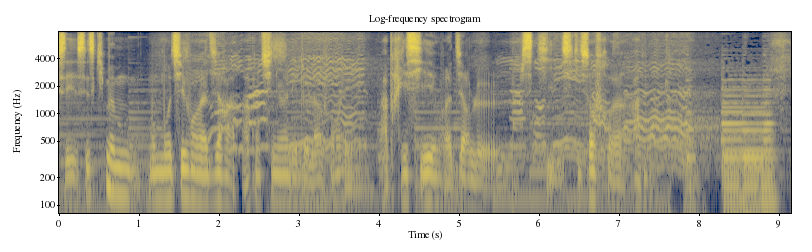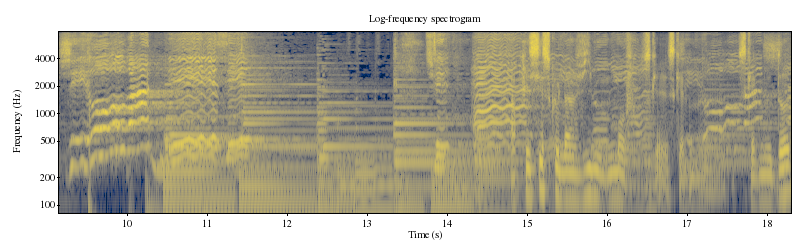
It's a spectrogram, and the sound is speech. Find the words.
C'est ce qui me, motive, on va dire, à, continuer à aller de l'avant et apprécier, on va dire, le, ce qui, ce qui s'offre à moi. Apprécier ce que la vie m'offre, ce qu'elle me, qu'elle me donne.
